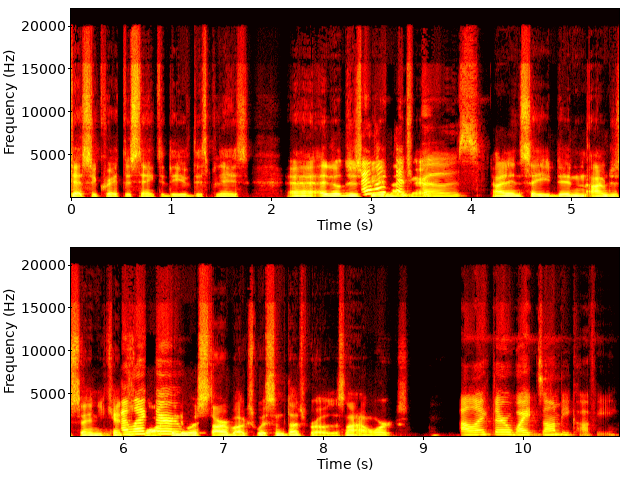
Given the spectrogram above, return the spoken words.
desecrate the sanctity of this place? Uh, it'll just I be a like Dutch nightmare. Bros. I didn't say you didn't. I'm just saying you can't I just like walk their- into a Starbucks with some Dutch Bros. That's not how it works. I like their white zombie coffee.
